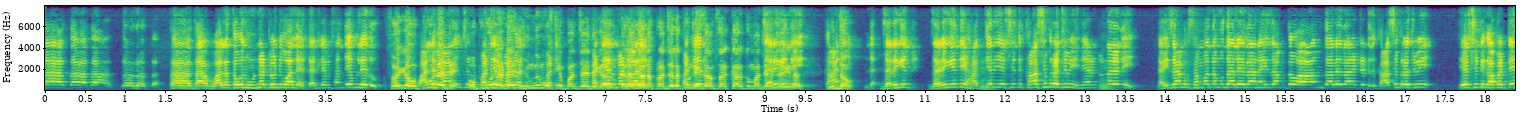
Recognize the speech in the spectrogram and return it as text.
తా- తా- తా- తా- తా- వాళ్ళతో ఉన్నటువంటి వాళ్ళే. దాంట్లో సందేహం లేదు. సో ఇక ఒప్పుకున్నట్టే ఒప్పుకున్నట్టే హిందూ ముస్లిం పంచాయతీ కాదు తెలంగాణ ప్రజలకు నిజాం సర్కార్కు మధ్య జరిగిన జరిగింది. యుద్ధం. జరిగింది జరిగింది హత్యలు చేసింది కాసిం రజ్వి. నేను అంటున్నది నైజాంకు సంబంధం ఉందా లేదా నైజాంతో ఉందా లేదా అనేటువంటిది కాసిం రజ్వి చేసింది కాబట్టి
